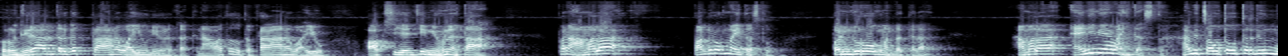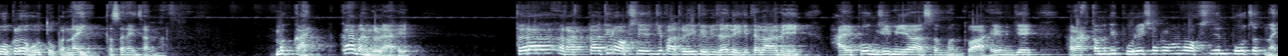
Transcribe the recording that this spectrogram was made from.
रुधिराअंतर्गत प्राणवायू न्यूनता. नावातच होतं प्राणवायू. ऑक्सिजनची न्यूनता. पण आम्हाला पांडुरोग माहीत असतो. पंडुरोग म्हणतात त्याला. आम्हाला अॅनिमिया माहीत असतं. आम्ही चौथं उत्तर देऊन मोकळं होतो पण नाही तसं नाही चालणार. मग काय? काय भानगड आहे? तर रक्तातील ऑक्सिजनची पातळी कमी झाली की त्याला आम्ही हायपोक्झिमिया असं म्हणतो आहे. म्हणजे रक्तामध्ये पुरेशा प्रमाणात ऑक्सिजन पोहोचत नाही.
